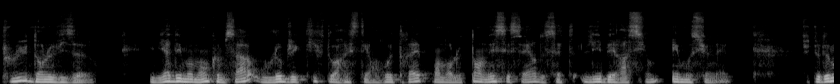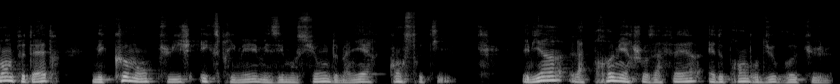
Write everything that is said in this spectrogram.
plus dans le viseur. Il y a des moments comme ça où l'objectif doit rester en retrait pendant le temps nécessaire de cette libération émotionnelle. Tu te demandes peut-être, mais comment puis-je exprimer mes émotions de manière constructive? Eh bien, la première chose à faire est de prendre du recul.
